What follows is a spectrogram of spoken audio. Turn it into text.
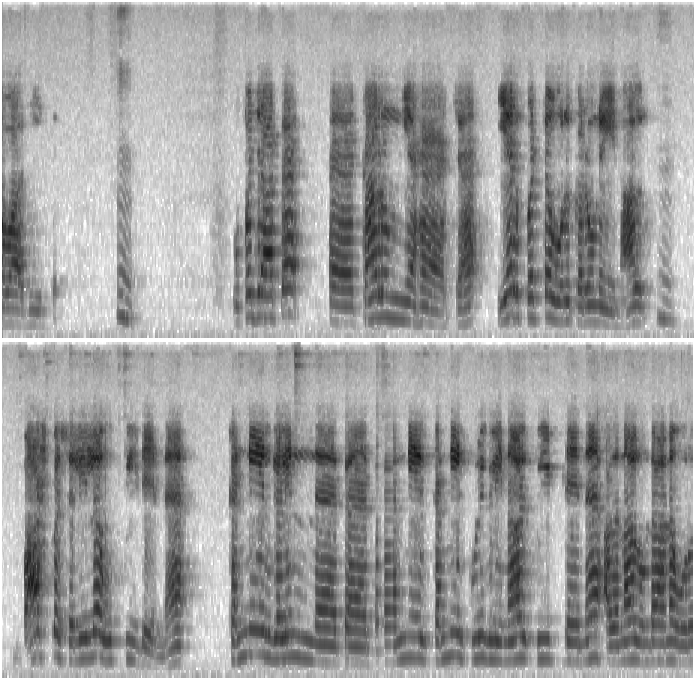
அவார்தீத் உபஜாத காருண்யக ஏற்பட்ட ஒரு கருணையினால் பாஷ்ப செலில உட்பீடேன கண்ணீர்களின் தண்ணீர் கண்ணீர் குழிகளினால் பீட்டேன அதனால் உண்டான ஒரு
